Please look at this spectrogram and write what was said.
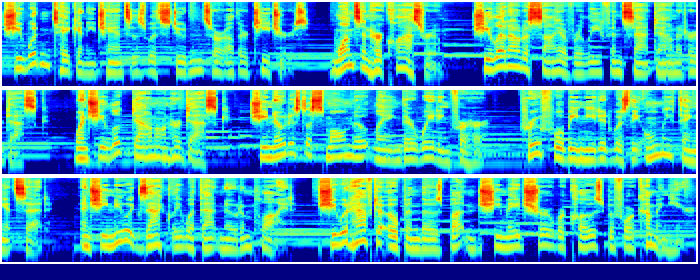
she wouldn't take any chances with students or other teachers. Once in her classroom, she let out a sigh of relief and sat down at her desk. When she looked down on her desk, she noticed a small note laying there waiting for her. Proof will be needed was the only thing it said, and she knew exactly what that note implied. She would have to open those buttons she made sure were closed before coming here.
